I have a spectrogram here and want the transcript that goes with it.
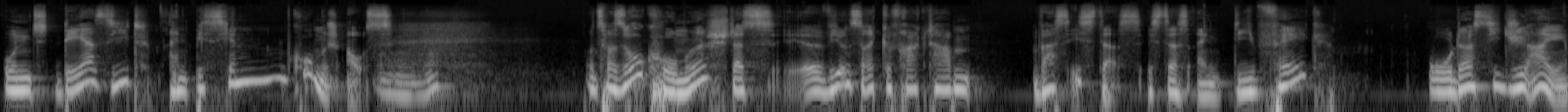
Und der sieht ein bisschen komisch aus. Und zwar so komisch, dass äh, wir uns direkt gefragt haben, was ist das? Ist das ein Deepfake oder CGI?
